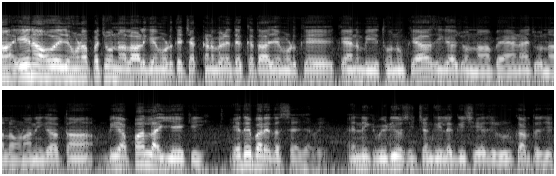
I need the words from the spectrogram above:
ਤਾਂ ਇਹ ਨਾ ਹੋਵੇ ਜੇ ਹੁਣ ਆਪਾਂ ਝੋਨਾ ਲਾ ਲਈਏ, ਮੁੜ ਕੇ ਚੱਕਣ ਵੇਲੇ ਦਿੱਕਤ ਆ ਜਾਏ ਮੁੜ ਕੇ ਕਹਿਣ ਵੀ ਤੁਹਾਨੂੰ ਕਿਹਾ ਸੀਗਾ ਝੋਨਾ ਬੈਣ ਹੈ, ਝੋਨਾ ਲਾਉਣਾ ਨਹੀਂਗਾ ਤਾਂ ਵੀ ਆਪਾਂ ਲਾਈਏ ਕੀ? ਇਹਦੇ ਬਾਰੇ ਦੱਸਿਆ ਜਾਵੇ। ਇੰਨੀ ਕੁ ਵੀਡੀਓ ਸੀ, ਚੰਗੀ ਲੱਗੀ ਸ਼ੇਅਰ ਜ਼ਰੂਰ ਕਰ ਦਿਓ ਜੀ।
